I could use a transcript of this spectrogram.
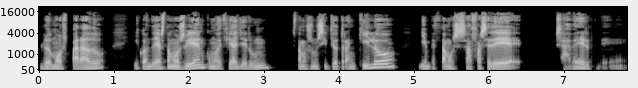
lo hemos parado y cuando ya estamos bien, como decía Jerún, estamos en un sitio tranquilo y empezamos esa fase de saber, de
